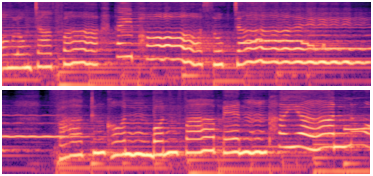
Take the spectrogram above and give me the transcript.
องลงจากฟ้าให้พ่อ สุขใจ ฝากถึงคนบนฟ้าเป็นพยานหนอ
